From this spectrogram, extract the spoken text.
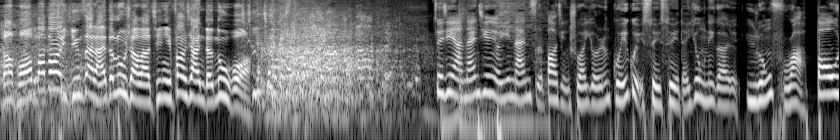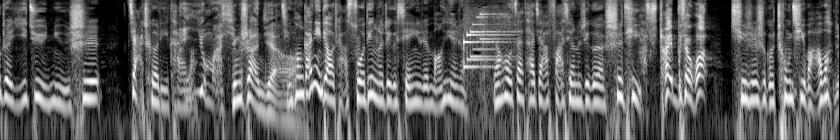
老婆，包包已经在来的路上了，请你放下你的怒火。最近啊，南京有一男子报警说，有人鬼鬼祟祟的用那个羽绒服啊包着一具女尸驾车离开了。哎呦妈，刑事案件啊！警方赶紧调查，锁定了这个嫌疑人王先生，然后在他家发现了这个尸体，太不像话了。其实是个充气娃娃。哎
